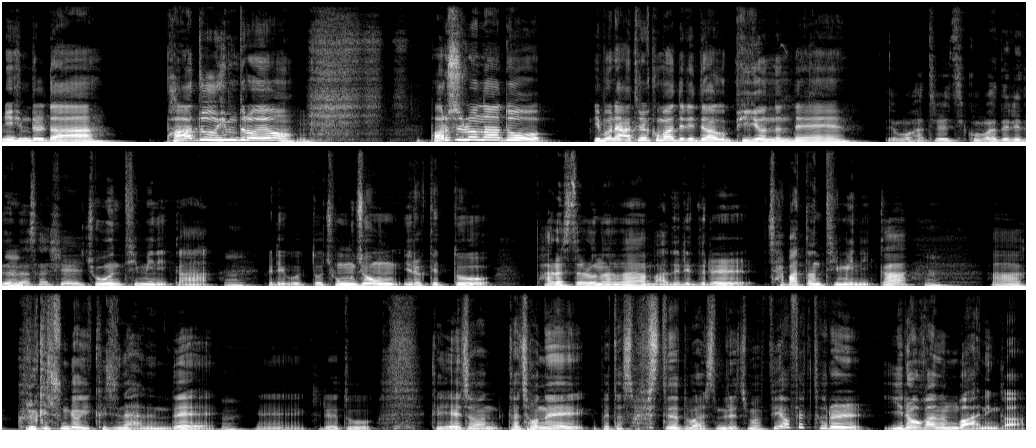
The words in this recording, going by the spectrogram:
힘들다. 봐도 힘들어요. 바르셀로나도 이번에 아틀레티코 마드리드하고 비겼는데 근데 뭐 아틀레티코 마드리드는 사실 좋은 팀이니까 음. 그리고 또 종종 이렇게 또 바르셀로나나 마드리드를 잡았던 팀이니까 음. 아 그렇게 충격이 크지는 않은데 음. 예, 그래도 그 예전 그러니까 전에 베타 서비스 때도 말씀드렸지만 fear factor를 잃어가는 거 아닌가.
